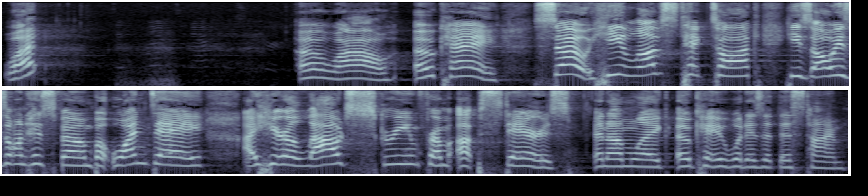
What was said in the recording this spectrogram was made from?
What? Oh, wow. Okay. So he loves TikTok. He's always on his phone. But one day, I hear a loud scream from upstairs. And I'm like, okay, what is it this time?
